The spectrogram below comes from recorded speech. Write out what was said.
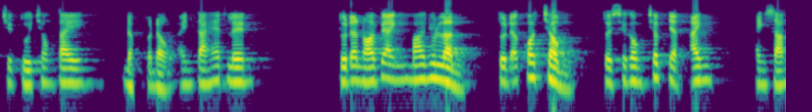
chiếc túi trong tay, Đập vào đầu anh ta hét lên. Tôi đã nói với anh bao nhiêu lần, Tôi đã có chồng, Tôi sẽ không chấp nhận anh. Anh dám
